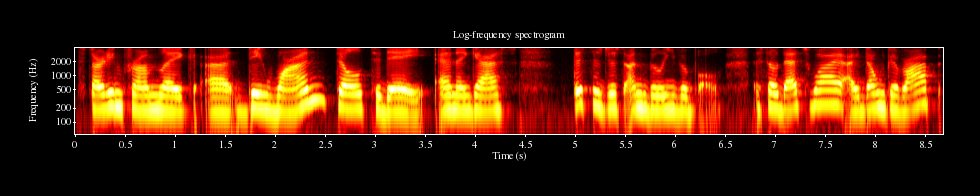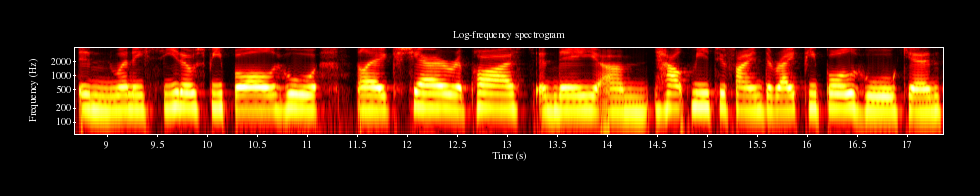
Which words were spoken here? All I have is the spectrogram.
starting from like uh, day one till today and i guess this is just unbelievable. So that's why I don't give up. And when I see those people who like share a post and they um, help me to find the right people who can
